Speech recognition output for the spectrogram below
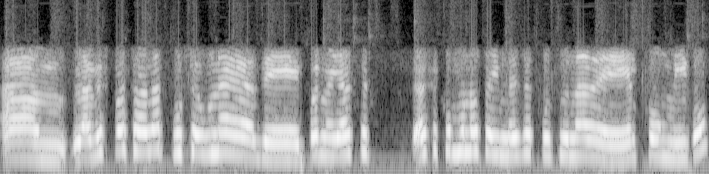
am, la vez pasada puse una de, bueno, ya hace, hace como unos seis meses puse una de él conmigo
